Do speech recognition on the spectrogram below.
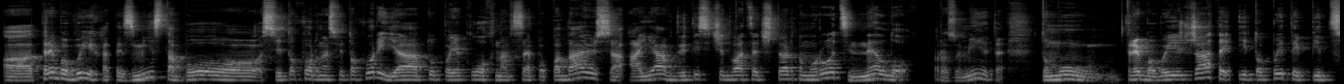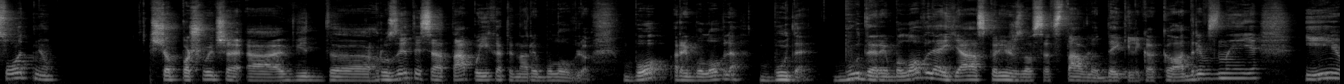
А, треба виїхати з міста, бо світофор на світофорі. Я тупо як лох на все попадаюся, а я в 2024 році не лох. Розумієте? Тому треба виїжджати і топити під сотню, щоб пошвидше е, відгрузитися та поїхати на риболовлю. Бо риболовля буде. Буде риболовля. Я, скоріш за все, вставлю декілька кадрів з неї. І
